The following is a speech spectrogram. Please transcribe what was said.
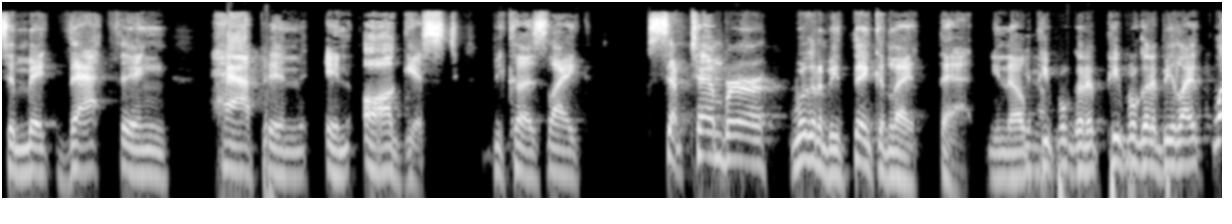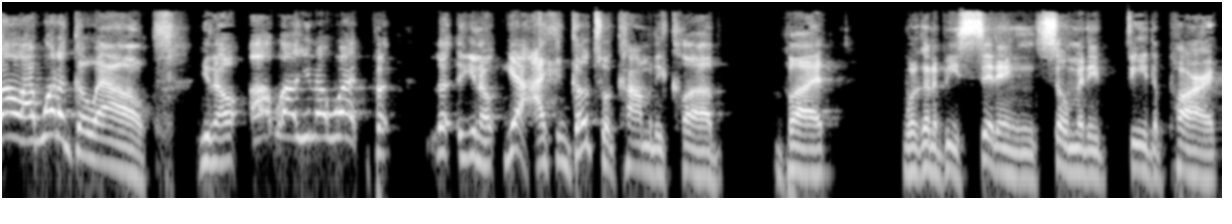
to make that thing happen in August? Because like September, we're going to be thinking like that. You know, yeah. people are going to people are going to be like, well, I want to go out. You know, oh well, you know what? But you know, yeah, I can go to a comedy club, but we're going to be sitting so many feet apart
